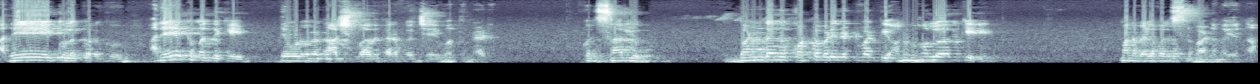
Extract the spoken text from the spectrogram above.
అనేకుల కొరకు అనేక మందికి దేవుడు మనల్ని ఆశీర్వాదకరంగా చేయబోతున్నాడు. కొన్నిసార్లు బండను కొట్టబడినటువంటి అనుభవంలోనికి మనం వెళ్ళవలసిన వాళ్ళమై ఉన్నాం.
